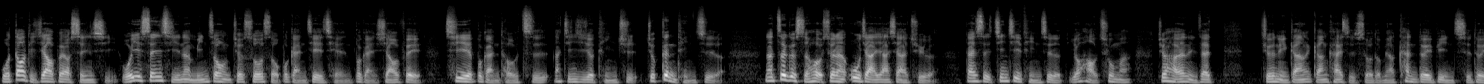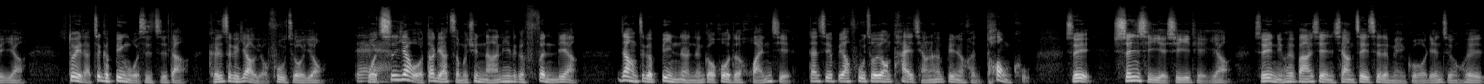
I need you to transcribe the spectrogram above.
我到底要不要升息？我一升息呢，民众就缩手，不敢借钱，不敢消费，企业不敢投资，那经济就停滞，就更停滞了。那这个时候，虽然物价压下去了，但是经济停滞了，有好处吗？就好像你在，就是你刚刚开始说的，我们要看对病，吃对药。对了，这个病我是知道，可是这个药有副作用。我吃药，我到底要怎么去拿捏那个分量？让这个病呢能够获得缓解，但是又不要副作用太强，让病人很痛苦。所以升息也是一帖药。所以你会发现，像这次的美国联准会，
